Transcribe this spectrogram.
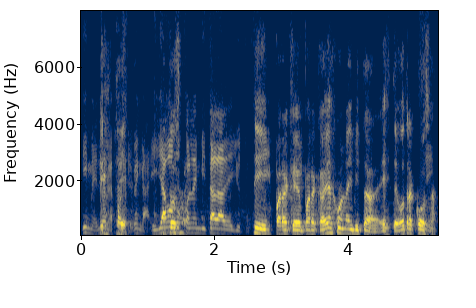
Dime, dime, José, venga, y ya vamos con la invitada de YouTube. Sí, para que, para que vayas con la invitada. Este, otra cosa,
